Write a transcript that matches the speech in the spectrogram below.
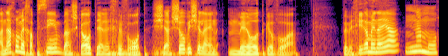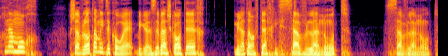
אנחנו מחפשים בהשקעות ערך חברות שהשווי שלהן מאוד גבוה, ומחיר המניה נמוך. נמוך. עכשיו, לא תמיד זה קורה, בגלל זה בהשקעות ערך מילת המפתח היא סבלנות. סבלנות,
